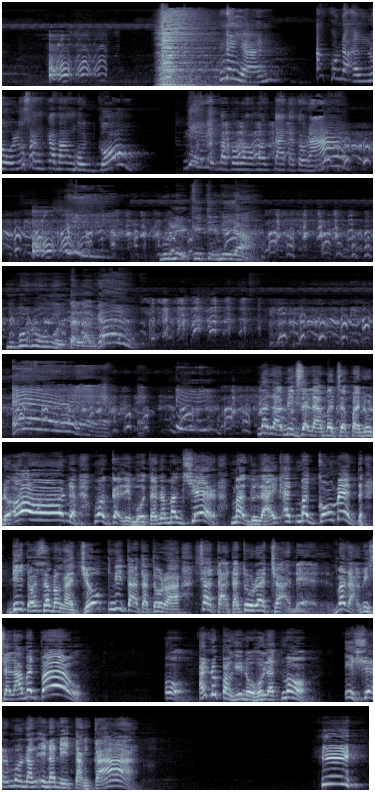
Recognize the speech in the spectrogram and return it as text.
Ngayon, ako na ang lolo sang kamanghod ko. Dili maburo kong tatatura. Huli kiti niya. Burungon talaga. Maraming salamat sa panunood! Huwag kalimutan na mag-share, mag-like at mag-comment dito sa mga joke ni Tata Tura sa Tata Tura Channel. Maraming salamat po! Oh, ano pang hinuhulat mo? I-share mo ng inanitang ka. Hi!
